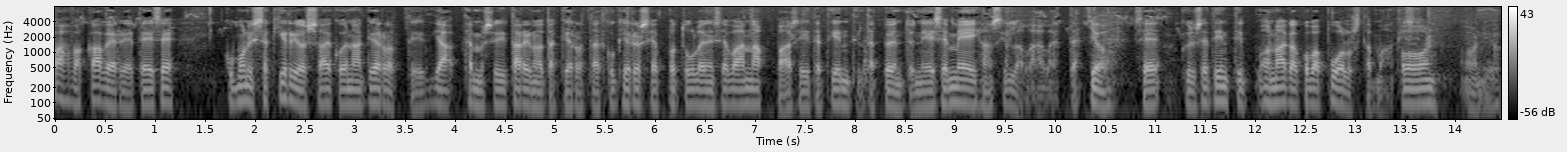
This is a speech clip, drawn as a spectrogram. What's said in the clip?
vahva kaveri, että ei se, kun monissa kirjoissa aikoinaan kerrottiin, ja tämmöisiä tarinoita kerrotaan, että kun kirjoseppo tulee, niin se vaan nappaa siitä tintiltä pöntön, niin ei se mene ihan sillä lailla, että Joo. Se, kyllä se tintti on aika kova puolustamaankin. On, on joo.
